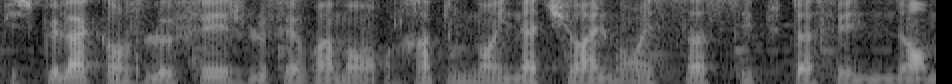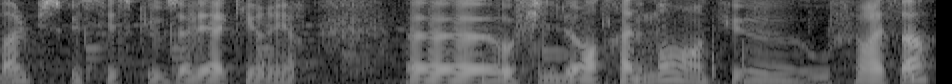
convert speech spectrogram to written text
Puisque là quand je le fais, je le fais vraiment rapidement et naturellement et ça c'est tout à fait normal puisque c'est ce que vous allez acquérir euh, au fil de l'entraînement hein, que vous ferez ça.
